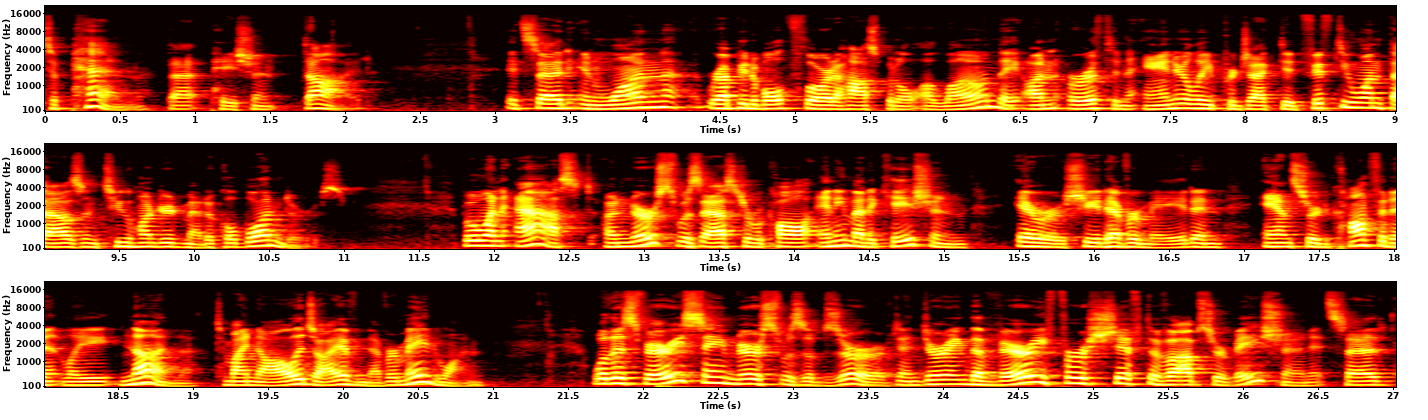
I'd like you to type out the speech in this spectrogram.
to pen. That patient died. It said in one reputable Florida hospital alone, they unearthed an annually projected 51,200 medical blunders. But when asked, a nurse was asked to recall any medication errors she had ever made and answered confidently, None. To my knowledge, I have never made one. Well, this very same nurse was observed, and during the very first shift of observation, it said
